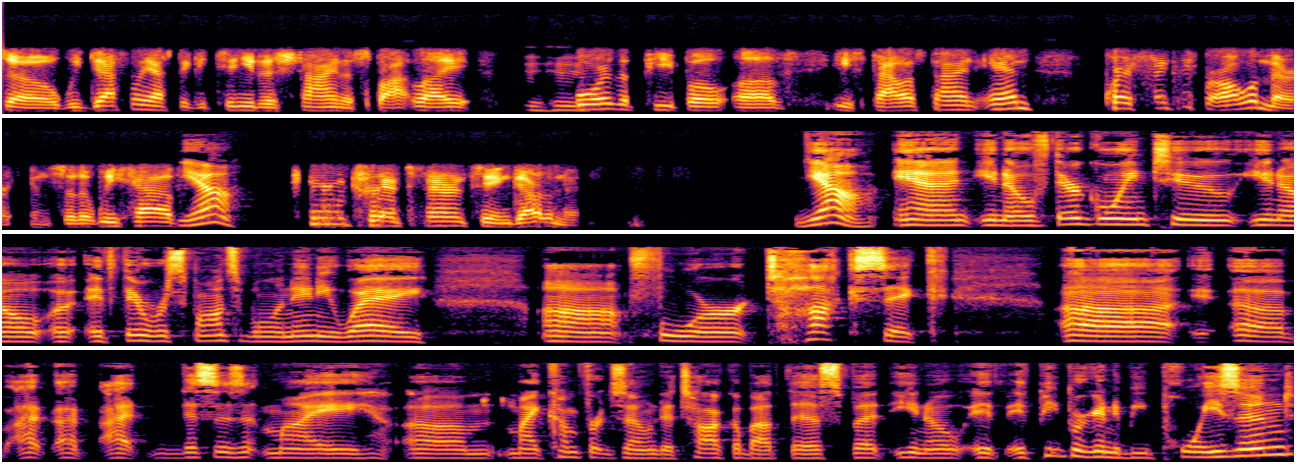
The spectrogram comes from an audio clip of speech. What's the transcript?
so we definitely have to continue to shine a spotlight Mhm. for the people of East Palestine and, quite frankly, for all Americans, so that we have yeah. true transparency in government. Yeah, and you know if they're going to, you know, uh, if they're responsible in any way uh, for toxic. Uh, uh, I, I, I, this isn't my um, my comfort zone to talk about this, but you know, if, if people are going to be poisoned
